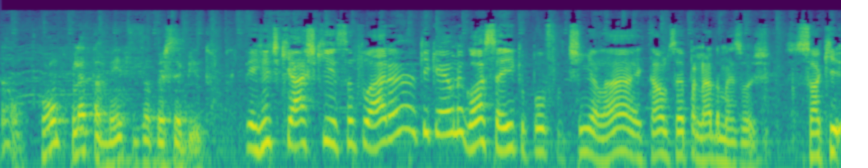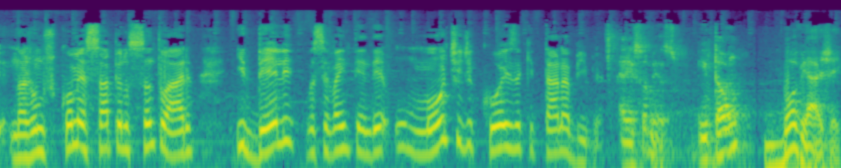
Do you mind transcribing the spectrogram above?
Não, completamente desapercebido. Tem gente que acha que santuário é o que, que é um negócio aí que o povo tinha lá e tal, não serve pra nada mais hoje. Só que nós vamos começar pelo santuário e dele você vai entender um monte de coisa que tá na Bíblia. É isso mesmo. Então, boa viagem.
